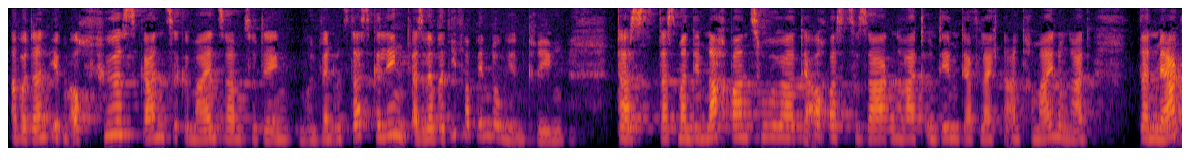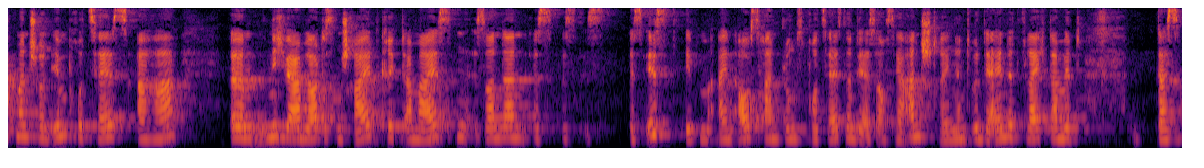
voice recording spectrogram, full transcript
aber dann eben auch fürs Ganze gemeinsam zu denken. Und wenn uns das gelingt, also wenn wir die Verbindung hinkriegen, dass, dass man dem Nachbarn zuhört, der auch was zu sagen hat und dem, der vielleicht eine andere Meinung hat, dann merkt man schon im Prozess, aha, ähm, nicht wer am lautesten schreit, kriegt am meisten, sondern es, es, es, es ist eben ein Aushandlungsprozess und der ist auch sehr anstrengend und der endet vielleicht damit, dass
